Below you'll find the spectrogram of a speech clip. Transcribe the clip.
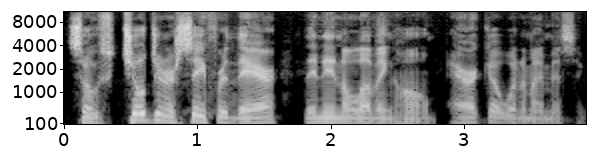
So children are safer there than in a loving home. Ericka, what am I missing?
